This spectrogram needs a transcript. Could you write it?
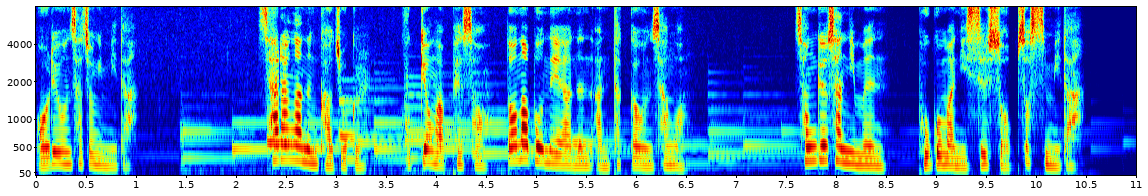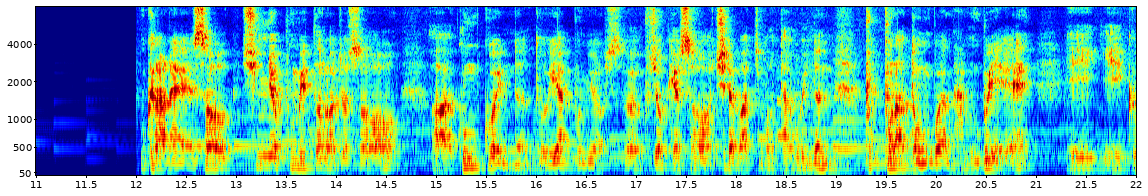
어려운 사정입니다. 사랑하는 가족을 국경 앞에서 떠나보내야 하는 안타까운 상황. 선교사님은 보고만 있을 수 없었습니다. 우크라이나에서 식료품이 떨어져서 아, 굶고 있는 또 의약품이 없, 어, 부족해서 치료받지 못하고 있는 북부나 동부와 남부에 이, 이, 그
